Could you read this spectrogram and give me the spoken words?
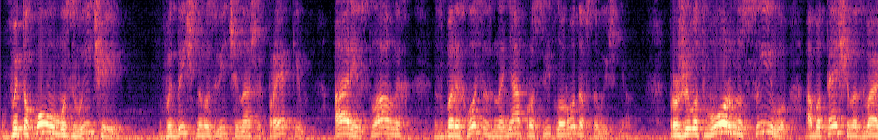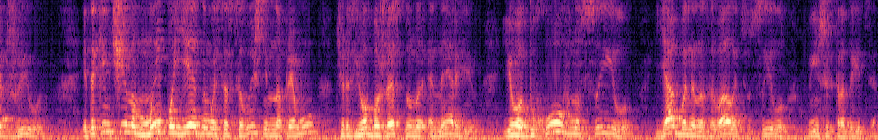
витоковому звичаї, ведичному звичаї наших предків, аріїв славних, збереглося знання про світло рода Всевишнього, про животворну силу або те, що називають живою. І таким чином ми поєднуємося з Всевишнім напряму через його божественну енергію, його духовну силу, як би не називали цю силу в інших традиціях:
